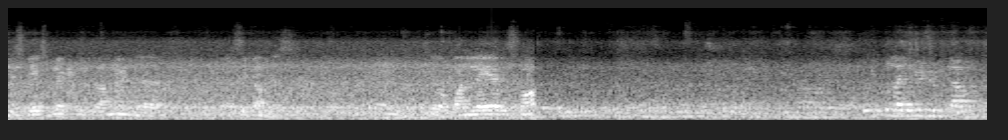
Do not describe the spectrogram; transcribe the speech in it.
This base plate will come and uh, uh, sit on this. So one layer is formed. People like you should come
